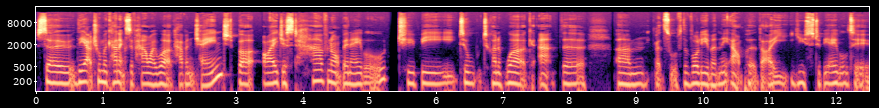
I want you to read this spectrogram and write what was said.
So the actual mechanics of how I work haven't changed, but I just have not been able to be, to, to kind of work at the, um, at sort of the volume and the output that I used to be able to.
